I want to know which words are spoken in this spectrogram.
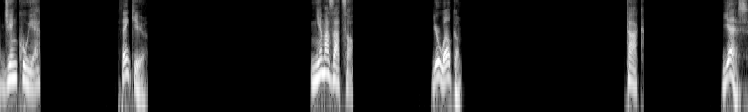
Dziękuję. Thank you. Nie ma za co. You're welcome. Tak. Yes.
